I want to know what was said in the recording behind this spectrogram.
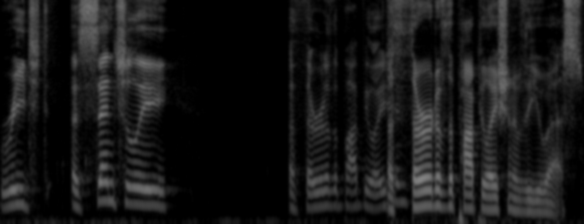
reached essentially a third of the population. A third of the population of the U.S.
